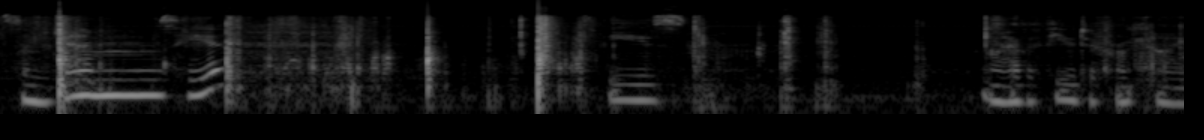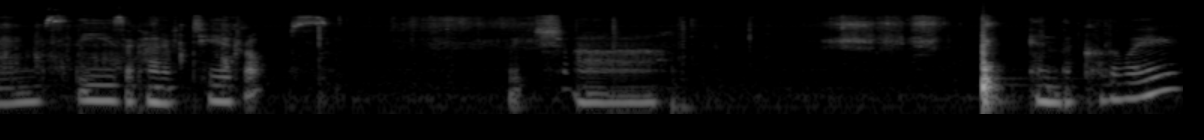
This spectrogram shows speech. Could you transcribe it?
some gems here. These, I have a few different kinds. These are kind of teardrops, which are in the colourway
